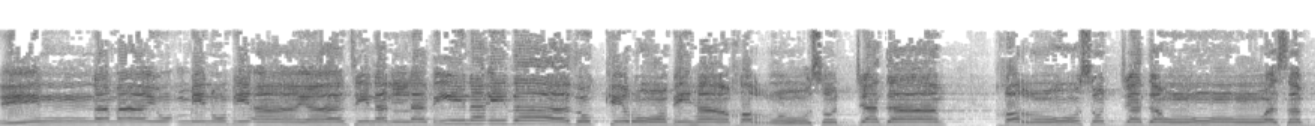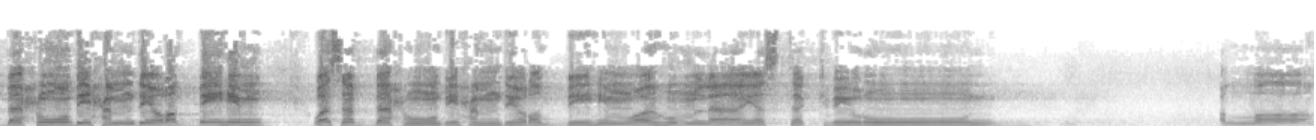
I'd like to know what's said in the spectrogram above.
إنما يؤمن بآياتنا الذين إذا ذكروا بها خروا سجداً خروا سجدا وسبحوا بحمد ربهم وسبحوا بحمد ربهم وهم لا يستكبرون. الله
